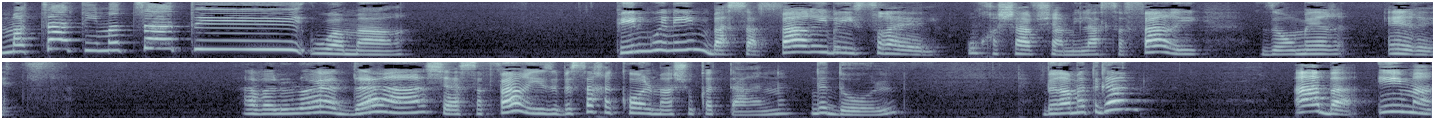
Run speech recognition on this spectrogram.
מצאתי, מצאתי! הוא אמר. פינגווינים בספארי בישראל. הוא חשב שהמילה ספארי זה אומר ארץ. אבל הוא לא ידע שהספארי זה בסך הכל משהו קטן, גדול, ברמת גן. אבא, אמא,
